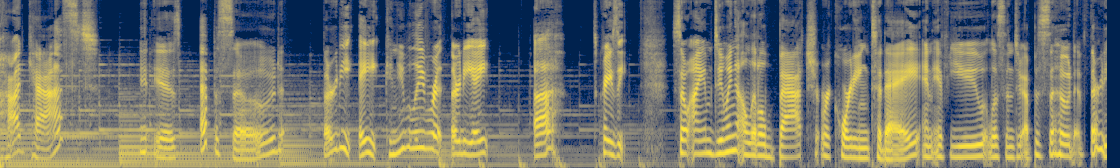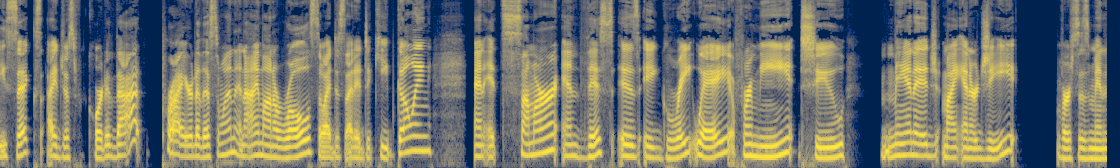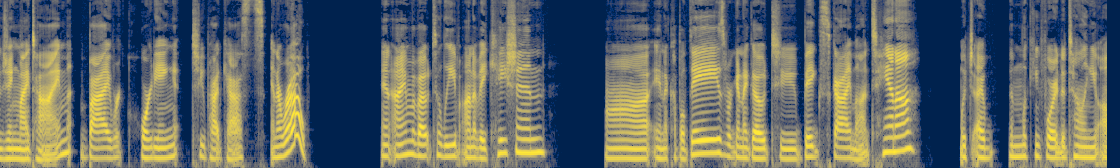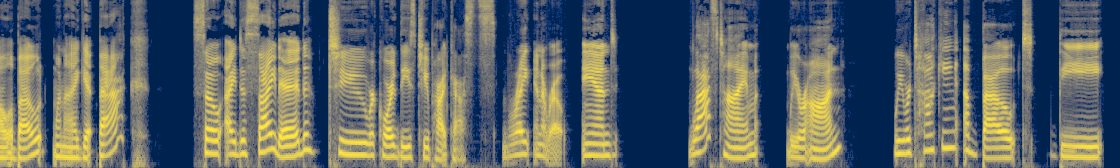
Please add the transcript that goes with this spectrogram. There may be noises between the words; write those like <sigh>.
podcast. It is episode 38. Can you believe we're at 38? Ah, it's crazy. So, I am doing a little batch recording today. And if you listen to episode <laughs> 36, I just recorded that prior to this one, and I'm on a roll. So, I decided to keep going. And it's summer, and this is a great way for me to manage my energy versus managing my time by recording two podcasts in a row. And I'm about to leave on a vacation uh, in a couple days. We're going to go to Big Sky, Montana, which I am looking forward to telling you all about when I get back. So I decided to record these two podcasts right in a row. And last time we were on, we were talking about the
